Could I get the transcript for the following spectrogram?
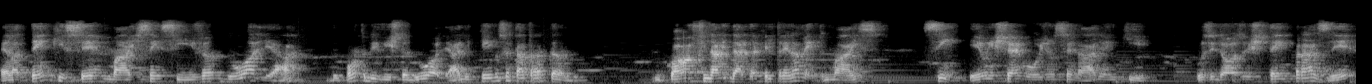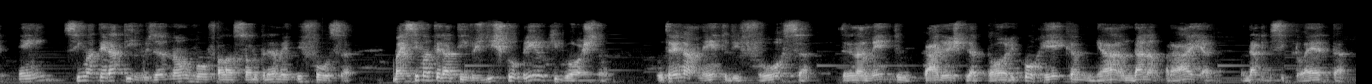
ela tem que ser mais sensível do olhar, do ponto de vista do olhar de quem você está tratando. E qual a finalidade daquele treinamento. Mas, sim, eu enxergo hoje um cenário em que os idosos têm prazer em se manter ativos. Eu não vou falar só do treinamento de força, mas se manter ativos, descobrir o que gostam. O treinamento de força, treinamento cardiorrespiratório, correr, caminhar, andar na praia, andar de bicicleta,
